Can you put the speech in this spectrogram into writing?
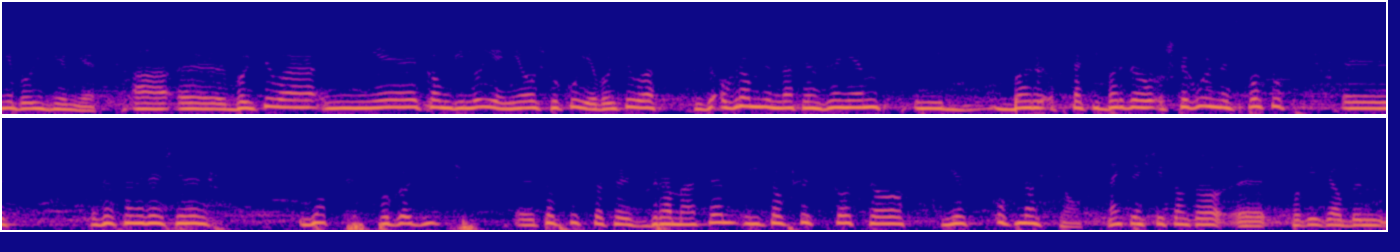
niebo i ziemię. A e, Wojtyła nie kombinuje, nie oszukuje. Wojtyła z ogromnym natężeniem i bar, w taki bardzo szczególny sposób e, zastanawia się, jak pogodzić e, to wszystko, co jest dramatem i to wszystko, co jest ufnością. Najczęściej są to, e, powiedziałbym,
